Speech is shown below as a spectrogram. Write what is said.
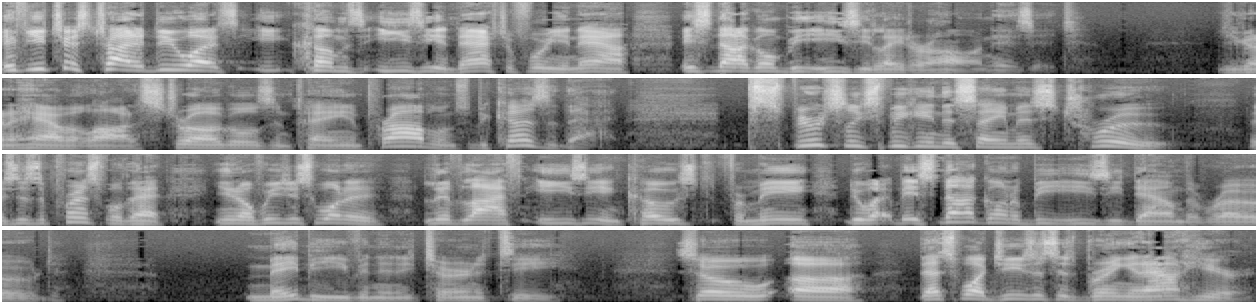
if you just try to do what comes easy and natural for you now, it's not going to be easy later on, is it? You're going to have a lot of struggles and pain and problems because of that spiritually speaking, the same is true. This is a principle that, you know, if we just want to live life easy and coast for me, do it's not going to be easy down the road, maybe even in eternity. So uh, that's what Jesus is bringing out here.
